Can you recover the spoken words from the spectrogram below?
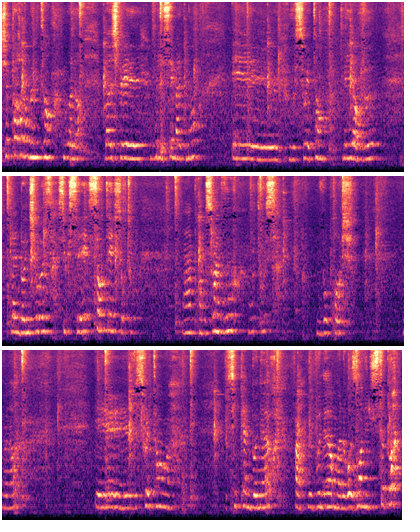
je parle en même temps. Voilà. Bah, je vais vous laisser maintenant et vous souhaitant meilleurs voeux, plein de bonnes choses, succès, santé surtout. Hein, prendre soin de vous, vous tous, vos proches. Voilà. Et vous souhaitant aussi plein de bonheur. Enfin, le bonheur malheureusement n'existe pas.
